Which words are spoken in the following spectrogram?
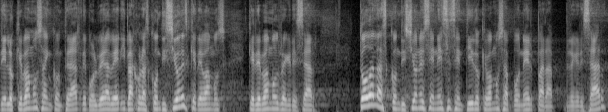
de lo que vamos a encontrar, de volver a ver y bajo las condiciones que debamos, que debamos regresar. Todas las condiciones en ese sentido que vamos a poner para regresar,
